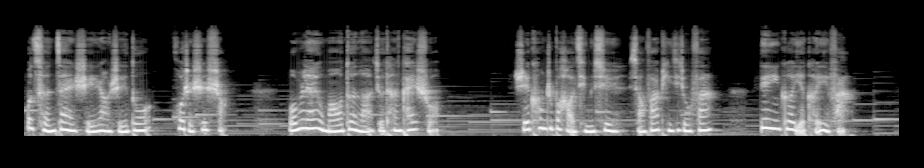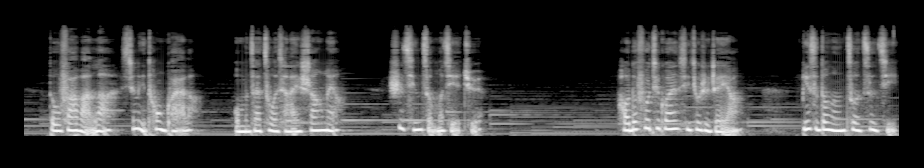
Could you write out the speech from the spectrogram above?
不存在谁让谁多或者是少，我们俩有矛盾了就摊开说。谁控制不好情绪，想发脾气就发，另一个也可以发。都发完了，心里痛快了，我们再坐下来商量，事情怎么解决。好的夫妻关系就是这样，彼此都能做自己，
